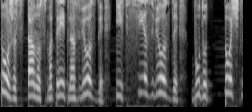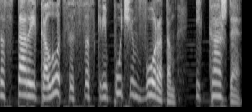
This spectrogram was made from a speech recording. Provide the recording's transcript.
тоже стану смотреть на звезды, и все звезды будут точно старые колодцы со скрипучим воротом, и каждая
